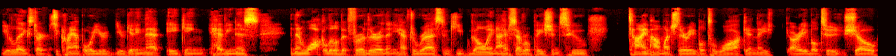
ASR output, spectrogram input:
your leg starts to cramp or you're you're getting that aching heaviness, and then walk a little bit further, and then you have to rest and keep going. I have several patients who time how much they're able to walk, and they are able to show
